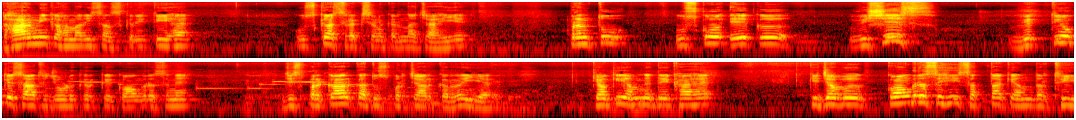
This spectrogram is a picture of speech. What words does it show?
धार्मिक हमारी संस्कृति है, उसका संरक्षण करना चाहिए। परंतु उसको एक विशेष व्यक्तियों के साथ जोड़ करके कांग्रेस ने जिस प्रकार का दुष्प्रचार कर रही है, क्योंकि हमने देखा है कि जब कांग्रेस ही सत्ता के अंदर थी,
